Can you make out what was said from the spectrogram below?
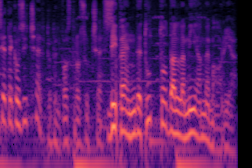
Siete così certo del vostro successo? Dipende tutto dalla mia memoria.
